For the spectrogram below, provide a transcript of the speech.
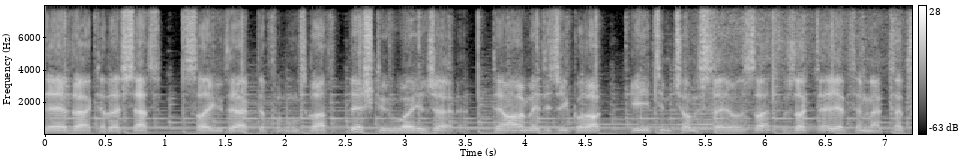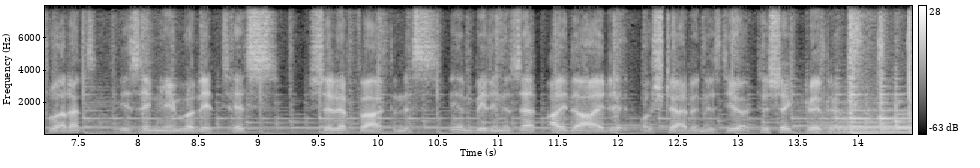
Değerli arkadaşlar, saygıdeğer telefonumuz var. 5 gün boyunca devam edecek olan eğitim çalışmalarımızla uzakta eğitime katılarak memnun ettiniz. Şeref verdiniz. Hem birinize ayrı ayrı hoş geldiniz diyor. Teşekkür ederim.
